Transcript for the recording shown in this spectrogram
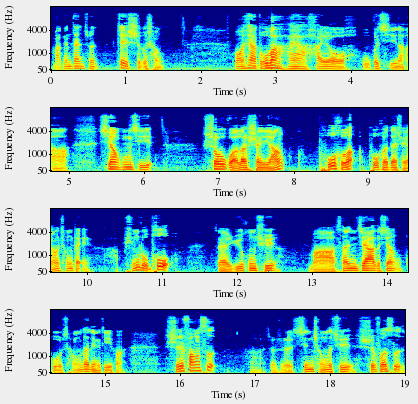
马根丹村，这十个城。往下读吧。哎呀，还有五个旗呢啊！镶红旗收管了沈阳蒲河，蒲河在沈阳城北；平鲁铺在于洪区马三家的乡古城的那个地方；十方寺啊，就是新城的区石佛寺；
